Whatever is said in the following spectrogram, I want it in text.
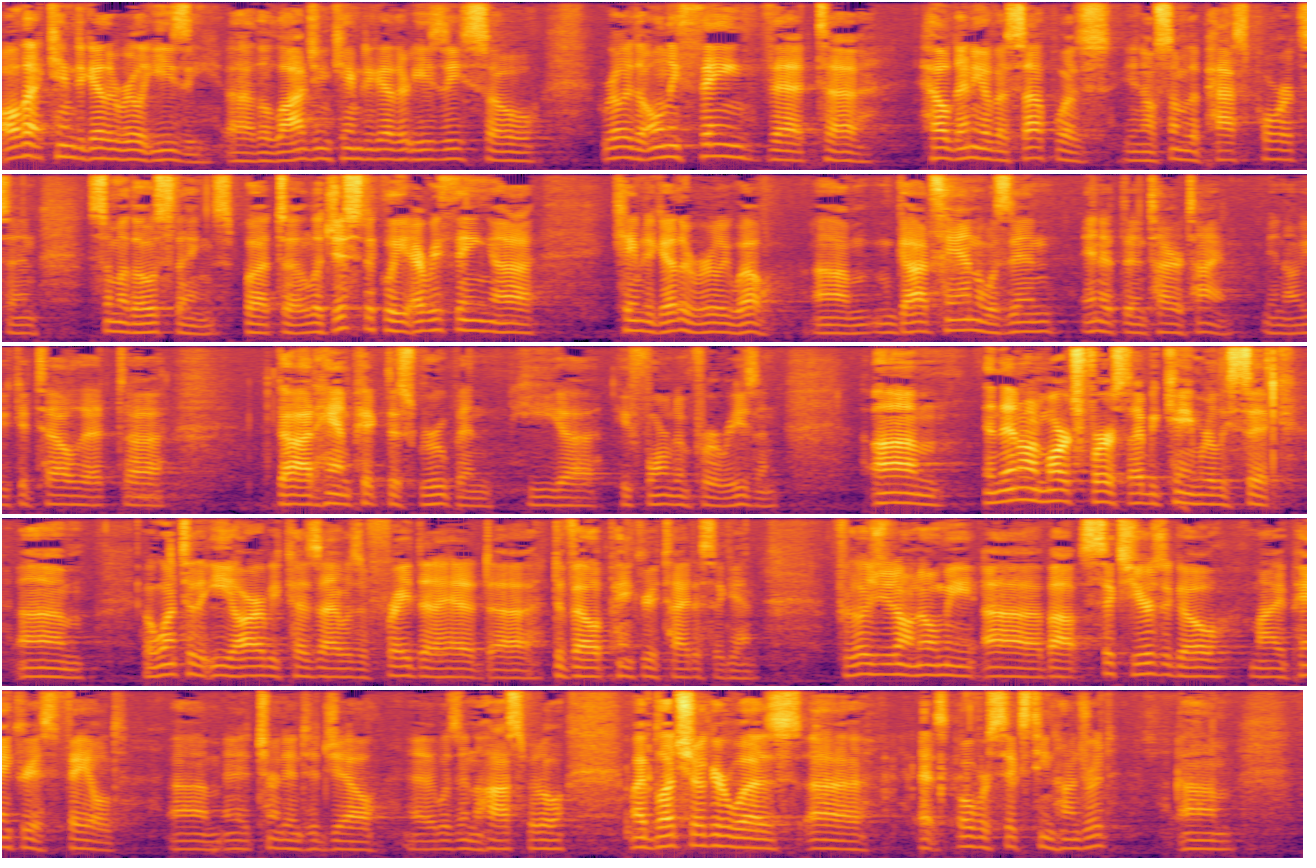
all that came together really easy. Uh, the lodging came together easy. So, really, the only thing that uh, held any of us up was, you know, some of the passports and some of those things. But uh, logistically, everything uh, came together really well. Um, God's hand was in in it the entire time. You know, you could tell that uh, God handpicked this group and He uh, He formed them for a reason. Um, and then on March 1st, I became really sick. Um, I went to the ER because I was afraid that I had uh, developed pancreatitis again. For those of you who don't know me, uh, about six years ago, my pancreas failed um, and it turned into gel. I was in the hospital. My blood sugar was uh, at over 1600. Um,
